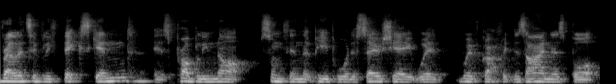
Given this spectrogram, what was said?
relatively thick-skinned. It's probably not something that people would associate with with graphic designers, but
